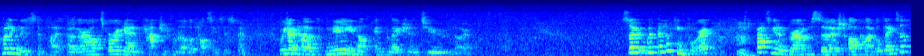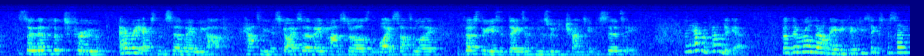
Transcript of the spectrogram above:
pulling the distant planet further out, or again captured from another passing system. We don't have nearly enough information to know. So we've been looking for it. Batygin and Brown have searched archival data. So they've looked through every extant survey we have. The Catalina Sky Survey, Pan-STARRS, the WISE satellite, first three years of data from the Zwicky Transient Facility. And they haven't found it yet. But they've ruled out maybe 56%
